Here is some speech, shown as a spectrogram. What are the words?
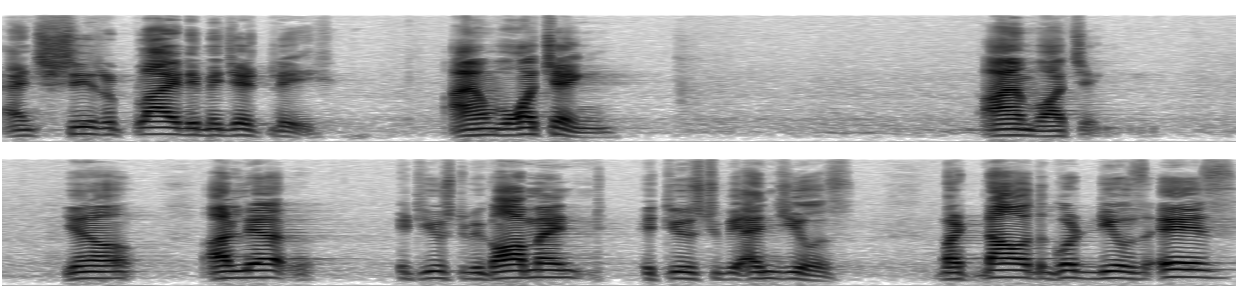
And she replied immediately, I am watching. I am watching. You know, earlier it used to be government, it used to be NGOs. But now the good news is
